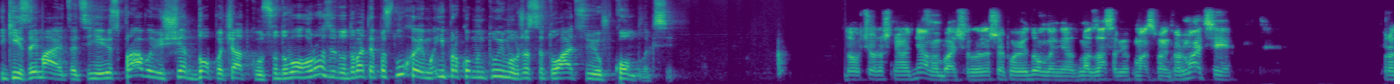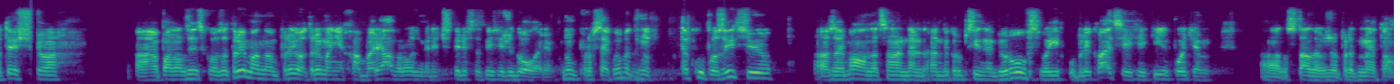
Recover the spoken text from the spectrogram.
який займається цією справою ще до початку судового розгляду. Давайте послухаємо і прокоментуємо вже ситуацію в комплексі. до вчорашнього дня ми бачили лише повідомлення з засобів масової інформації про те, що пана Лозинського затримано при отриманні хабаря в розмірі 400 тисяч доларів. Ну про всяк випадок, ну, таку позицію займало Національне антикорупційне бюро в своїх публікаціях, які потім стали вже предметом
